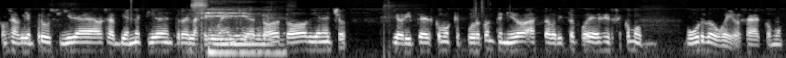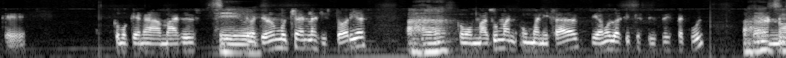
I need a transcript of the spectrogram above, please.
o sea, bien producida, o sea, bien metida dentro de la secuencia, todo, todo bien hecho. Y ahorita es como que puro contenido, hasta ahorita puede decirse como burdo, güey, o sea, como que como que nada más es Sí, se metieron mucho en las historias Ajá. como más human- humanizadas, digámoslo así, que sí, sí está cool. Ajá, pero sí, no,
